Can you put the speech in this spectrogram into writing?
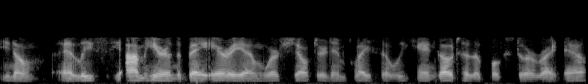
you know, at least I'm here in the Bay Area and we're sheltered in place, so we can't go to the bookstore right now.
